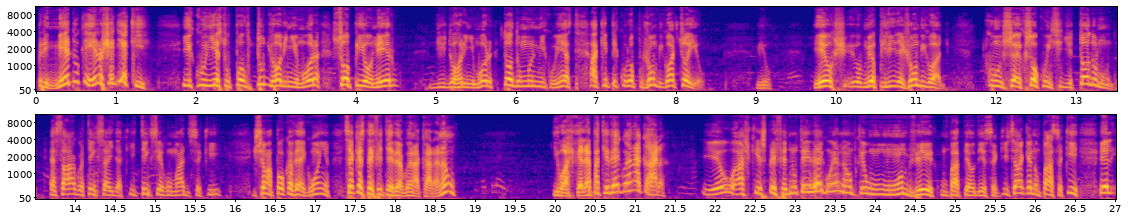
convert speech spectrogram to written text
Primeiro do que ele, eu cheguei aqui. E conheço o povo tudo de Rolim de Moura, sou pioneiro de, de Rolim de Moura, todo mundo me conhece. Aqui procurou para João Bigode, sou eu. Viu? Eu, eu, meu apelido é João Bigode. Com, sou, sou conhecido de todo mundo. Essa água tem que sair daqui, tem que ser arrumada isso aqui. Isso é uma pouca vergonha. Você quer que esse prefeito tenha vergonha na cara, não? Eu acho que ele é para ter vergonha na cara. E eu acho que esse prefeito não tem vergonha não, porque um homem vê um papel desse aqui, será que ele não passa aqui? Ele,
